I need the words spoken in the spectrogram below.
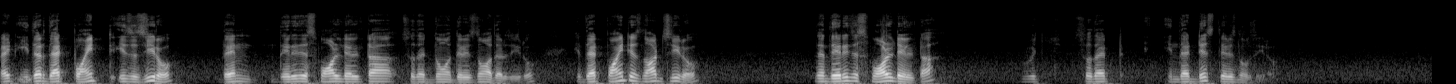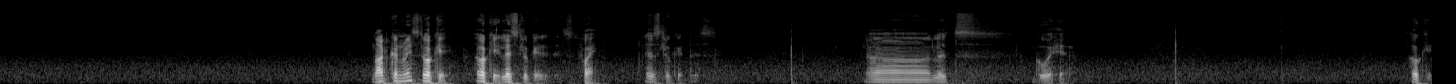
Right either that point is a 0 then there is a small delta. So, that no there is no other 0. If that point is not 0 then there is a small delta which so that in that disk there is no 0. Not convinced? Okay. Okay, let's look at this. Fine. Let's look at this. Uh, let's go here. Okay.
